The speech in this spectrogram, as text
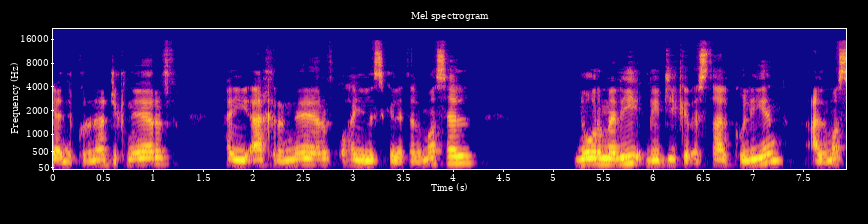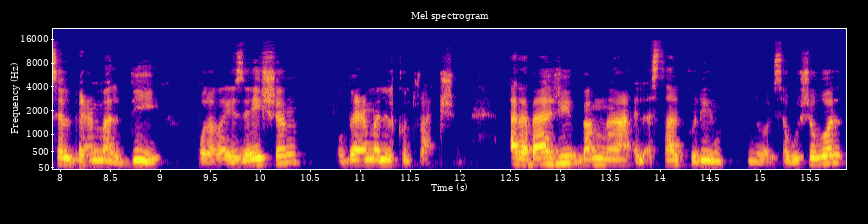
يعني ال cholinergic nerve هي آخر ال nerve وهي ال skeletal muscle normally بيجيك ال acetylcholine على ال muscle بيعمل depolarization وبيعمل ال contraction أنا باجي بمنع ال acetylcholine إنه يسوي شغل.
